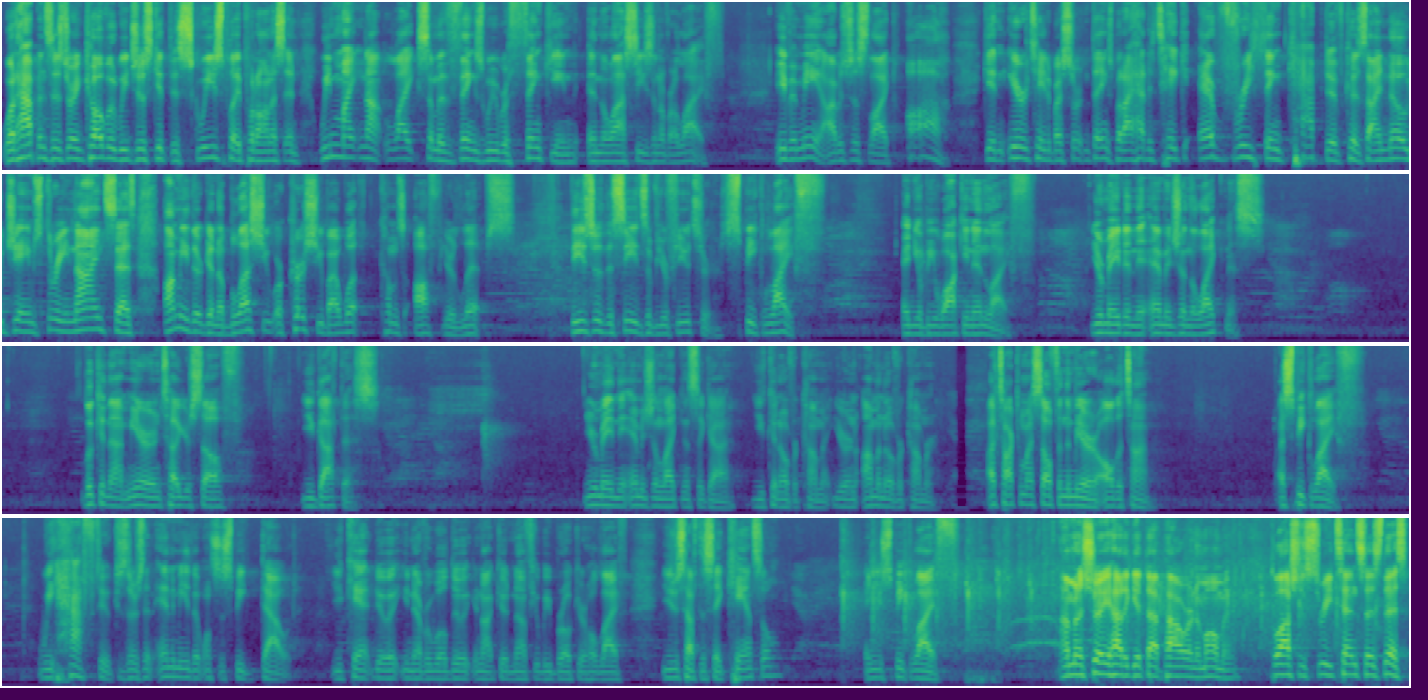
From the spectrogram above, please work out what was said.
What happens is during COVID, we just get this squeeze play put on us, and we might not like some of the things we were thinking in the last season of our life. Even me, I was just like, ah, oh, getting irritated by certain things, but I had to take everything captive because I know James 3 9 says, I'm either gonna bless you or curse you by what comes off your lips. These are the seeds of your future. Speak life, and you'll be walking in life. You're made in the image and the likeness. Look in that mirror and tell yourself, You got this. You're made in the image and likeness of God. You can overcome it. You're an, I'm an overcomer. I talk to myself in the mirror all the time. I speak life. We have to, because there's an enemy that wants to speak doubt. You can't do it. You never will do it. You're not good enough. You'll be broke your whole life. You just have to say cancel and you speak life. I'm going to show you how to get that power in a moment. Colossians 3:10 says this,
